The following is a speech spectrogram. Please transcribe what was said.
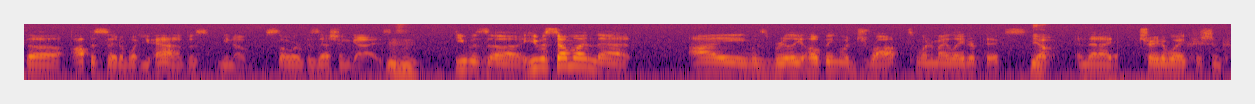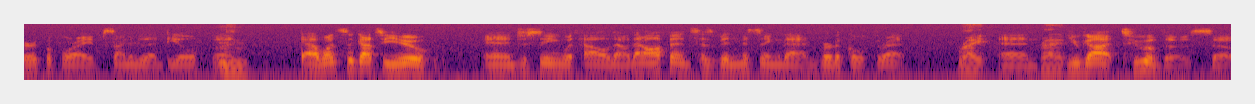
the opposite of what you have, this you know slower possession guys. Mhm. He was uh, he was someone that I was really hoping would drop to one of my later picks, Yep. and then I trade away Christian Kirk before I signed him to that deal. But Mhm. yeah, once it got to you, and just seeing with how now that offense has been missing that vertical threat, Right. and Right. you got two of those. So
